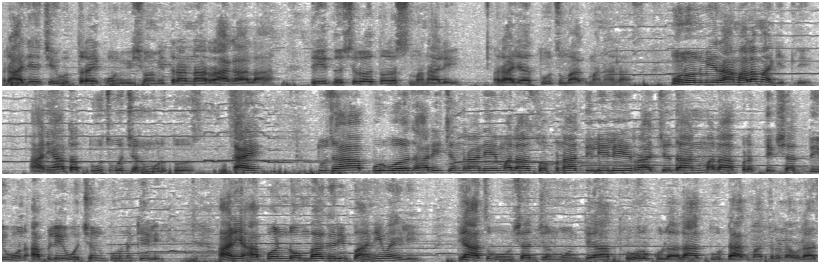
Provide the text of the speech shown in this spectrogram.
राजाचे उत्तर ऐकून विश्वामित्रांना राग आला. ते दशरथ म्हणाले राजा तूच माग म्हणालास. म्हणून मी रामाला मागितले. आणि आता तूच वचन मोडतोस. काय? तुझा पूर्वज हरिचंद्राने मला स्वप्नात दिलेले राज्यदान मला प्रत्यक्षात देऊन आपले वचन पूर्ण केले. आणि आपण डोंबा घरी पाणी वाहिले. त्याच वंशात जन्मून त्या थोर कुलाला तू डाग मात्र लावलास.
